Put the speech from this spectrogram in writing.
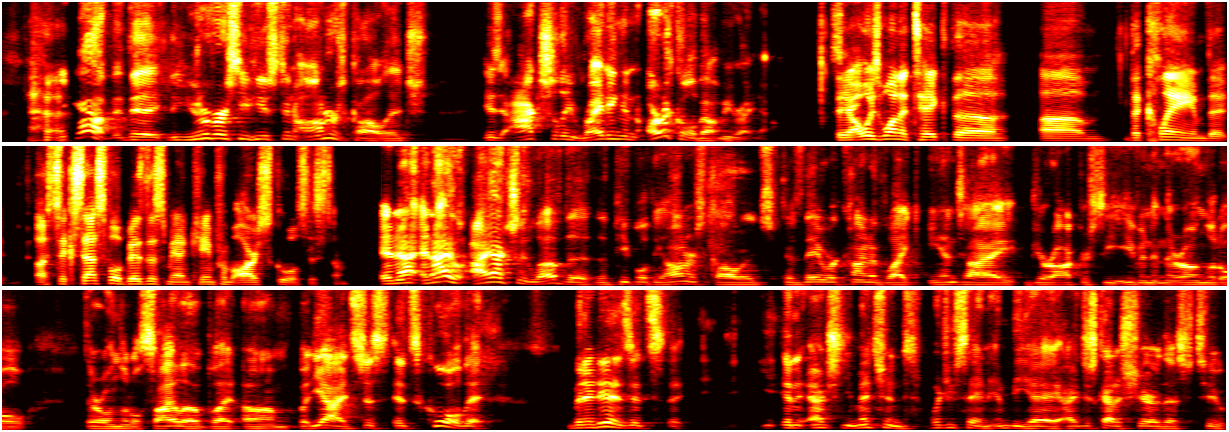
yeah, the, the University of Houston Honors College is actually writing an article about me right now. They always want to take the um, the claim that a successful businessman came from our school system. And I, and I, I actually love the, the people at the Honors College because they were kind of like anti bureaucracy, even in their own little their own little silo. But um, but yeah, it's just it's cool that, but it is it's. And actually, you mentioned what'd you say an MBA? I just got to share this too.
